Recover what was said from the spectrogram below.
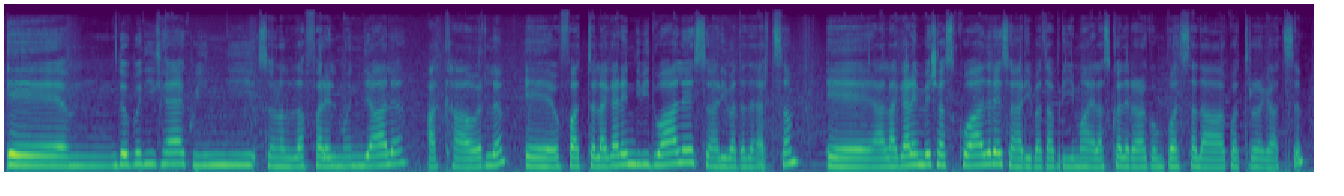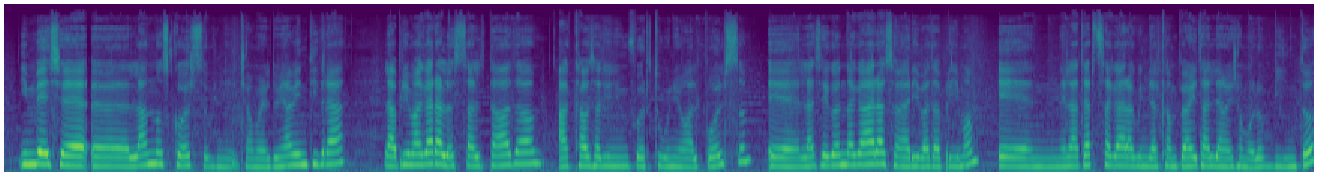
E um, dopodiché quindi sono andata a fare il mondiale a Caorle e ho fatto la gara individuale sono arrivata terza. E alla gara invece a squadre sono arrivata prima e la squadra era composta da quattro ragazze. Invece eh, l'anno scorso quindi diciamo nel 2023 la prima gara l'ho saltata a causa di un infortunio al polso e la seconda gara sono arrivata prima e nella terza gara, quindi al campionato italiano, diciamo, l'ho vinto,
